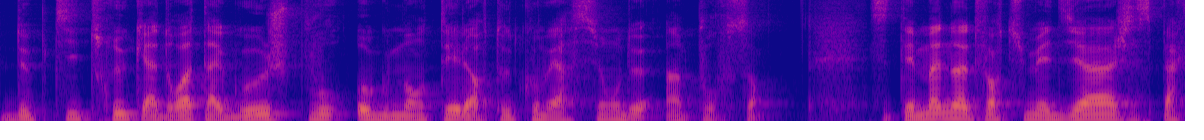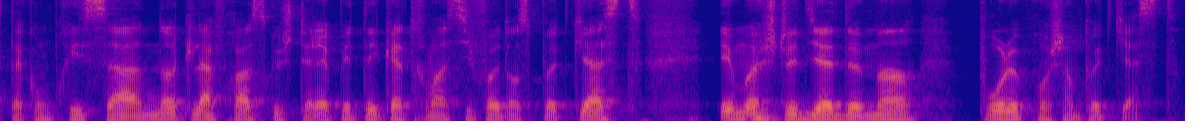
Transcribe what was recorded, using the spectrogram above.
de petits trucs à droite à gauche pour augmenter leur taux de conversion de 1%. C'était Manoa de Fortumedia, j'espère que tu as compris ça. Note la phrase que je t'ai répétée 86 fois dans ce podcast. Et moi je te dis à demain pour le prochain podcast.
